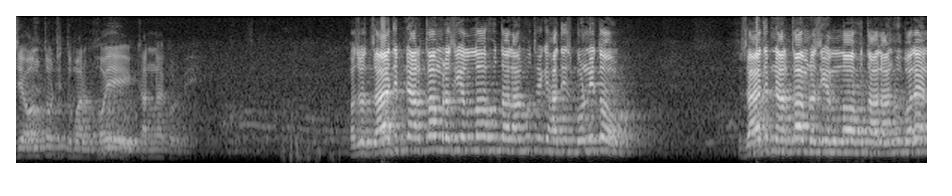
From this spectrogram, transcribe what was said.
যে অন্তরটি তোমার ভয়ে কান্না করবে। হজরত জায়দ ইবনে আরকাম রাজিয়াল্লাহু তাআলা আনহু থেকে হাদিস বর্ণিত জায়দ ইবনে আরকাম রাজিয়াল্লাহু তাআলা আনহু বলেন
